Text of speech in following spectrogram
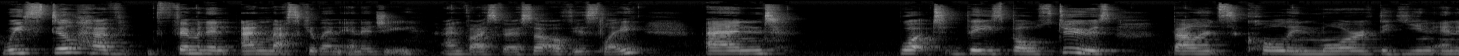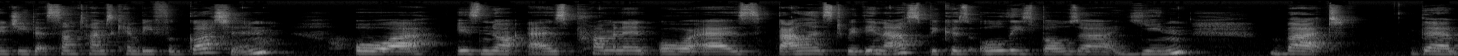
we still have feminine and masculine energy, and vice versa, obviously. And what these bowls do is balance call in more of the yin energy that sometimes can be forgotten or is not as prominent or as balanced within us because all these bowls are yin but the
